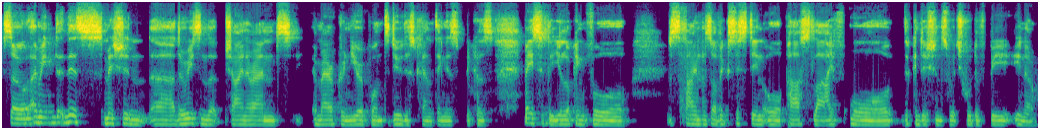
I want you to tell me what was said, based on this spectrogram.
So I mean, th- this mission, uh, the reason that China and America and Europe want to do this kind of thing is because basically you're looking for signs of existing or past life or the conditions which would have been, you know,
